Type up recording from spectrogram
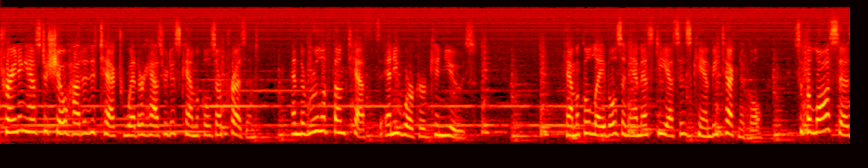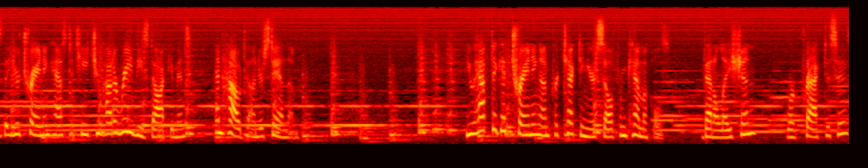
Training has to show how to detect whether hazardous chemicals are present and the rule of thumb tests any worker can use. Chemical labels and MSDSs can be technical, so the law says that your training has to teach you how to read these documents and how to understand them. You have to get training on protecting yourself from chemicals, ventilation, work practices,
